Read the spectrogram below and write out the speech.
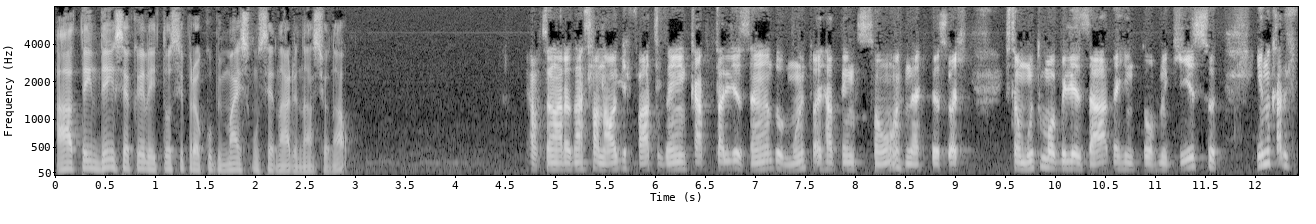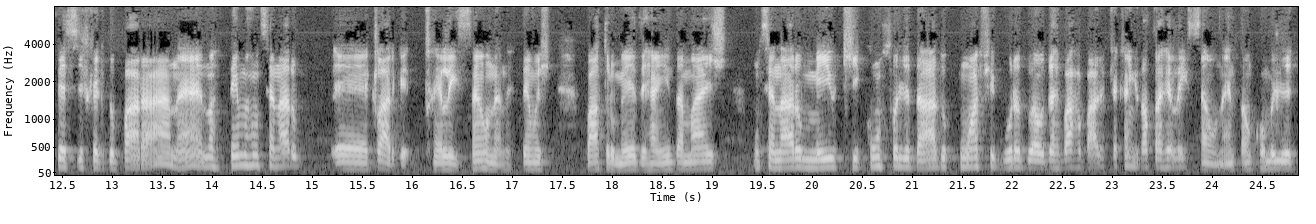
A tendência é que o eleitor se preocupe mais com o cenário nacional? É, o cenário nacional, de fato, vem capitalizando muito as atenções, né? As pessoas estão muito mobilizadas em torno disso. E no caso específico aqui do Pará, né, nós temos um cenário, é, claro que eleição, né, nós temos quatro meses ainda, mas um cenário meio que consolidado com a figura do Helder Barbalho, que é candidato à reeleição. Né? Então, como ele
